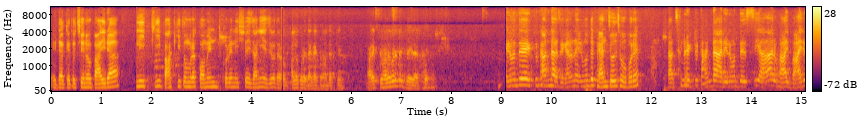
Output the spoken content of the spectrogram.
এটাকে তো চেনো পায়রা। কি পাখি তোমরা কমেন্ট করে নিশ্চয়ই জানিয়ে যেও দেখো ভালো করে দেখাই তোমাদেরকে। আর একটু ভালো করে দেখবে দেখো। এর মধ্যে একটু ঠান্ডা আছে, কেননা এর মধ্যে ফ্যান চলছে উপরে। তার জন্য একটু ঠান্ডা, আর এর মধ্যে এসছি, আর ভাই, বাইরে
